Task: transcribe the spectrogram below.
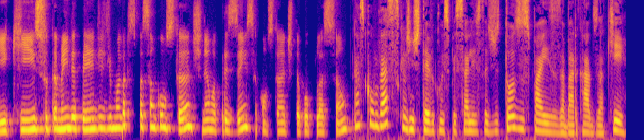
e que isso também depende de uma participação constante, né, uma presença constante da população. Nas conversas que a gente teve com especialistas de todos os países abarcados aqui,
